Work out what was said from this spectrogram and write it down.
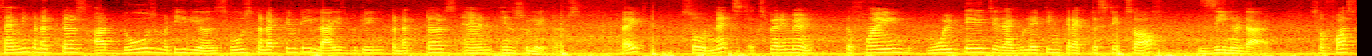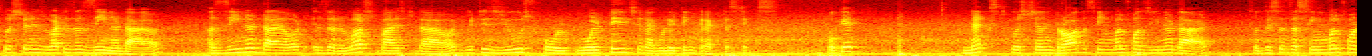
Semiconductors are those materials whose conductivity lies between conductors and insulators right? So next experiment to find voltage regulating characteristics of zener diode so first question is what is a Zener diode? A Zener diode is a reverse biased diode which is used for voltage regulating characteristics. Okay. Next question draw the symbol for Zener diode. So this is the symbol for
